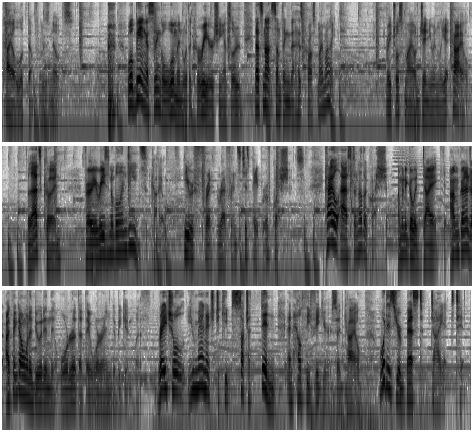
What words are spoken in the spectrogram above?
Kyle looked up from his notes. well, being a single woman with a career, she answered, that's not something that has crossed my mind. Rachel smiled genuinely at Kyle. Well, that's good. Very reasonable indeed, said Kyle. He refer- referenced his paper of questions. Kyle asked another question. I'm gonna go with diet. I'm gonna. I think I want to do it in the order that they were in to begin with. Rachel, you managed to keep such a thin and healthy figure, said Kyle. What is your best diet tip?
